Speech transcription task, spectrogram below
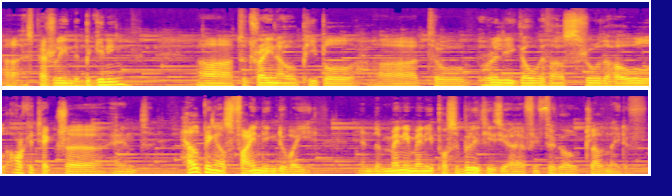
uh, especially in the beginning, uh, to train our people uh, to really go with us through the whole architecture and helping us finding the way and the many, many possibilities you have if you go cloud native.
